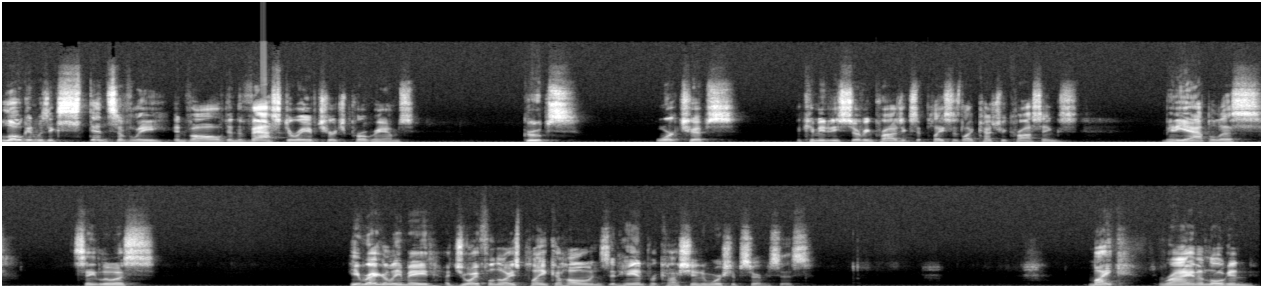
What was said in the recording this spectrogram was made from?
Logan was extensively involved in the vast array of church programs, groups, work trips, and community serving projects at places like Country Crossings, Minneapolis, St. Louis. He regularly made a joyful noise playing cajones and hand percussion in worship services. Mike, Ryan, and Logan,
